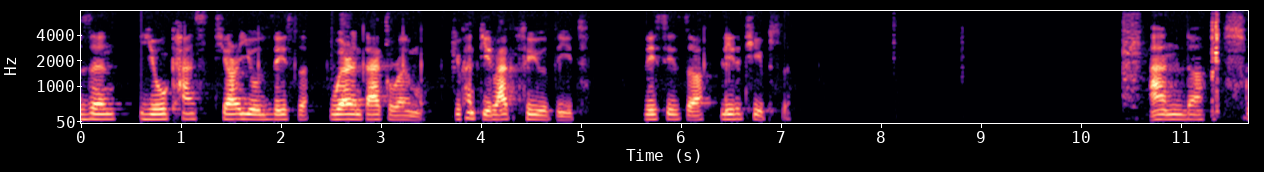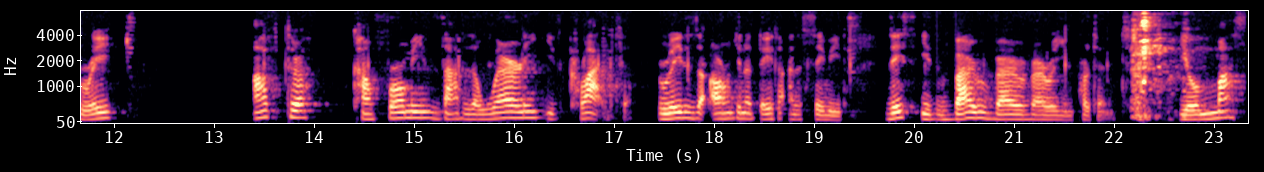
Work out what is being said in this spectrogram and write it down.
Then you can still use this wiring diagram. You can direct use it this is the lead tips. And uh, three after confirming that the wiring is correct read the original data and save it. This is very very very important. You must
